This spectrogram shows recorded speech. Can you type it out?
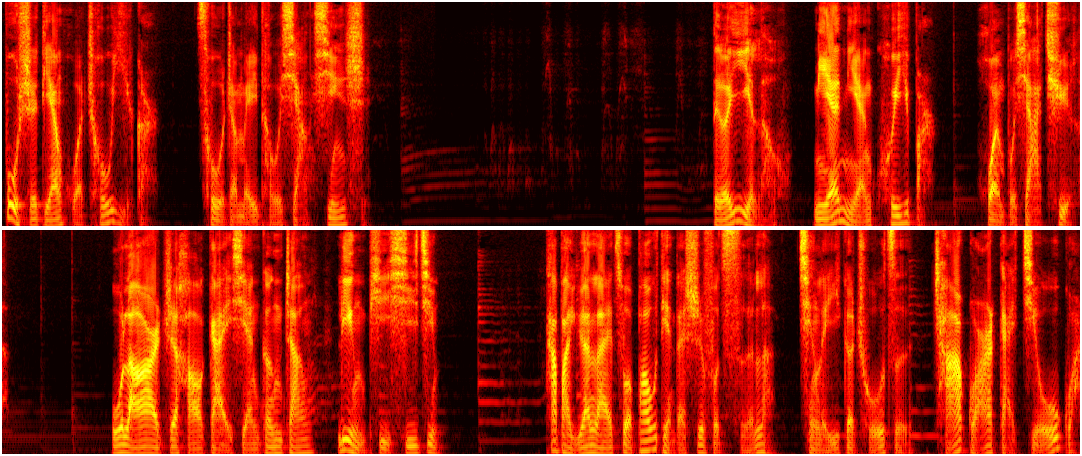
不时点火抽一根儿，蹙着眉头想心事。得意楼年年亏本，混不下去了，吴老二只好改弦更张，另辟蹊径。他把原来做包点的师傅辞了，请了一个厨子，茶馆改酒馆，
